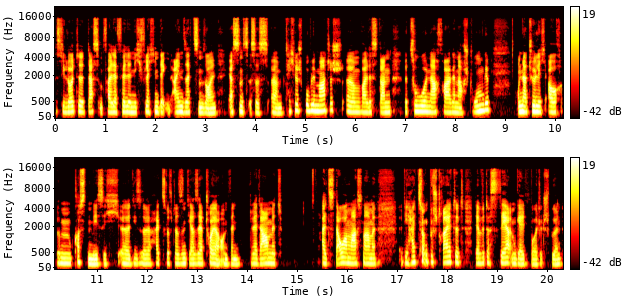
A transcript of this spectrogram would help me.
dass die Leute das im Fall der Fälle nicht flächendeckend einsetzen sollen. Erstens ist es ähm, technisch problematisch, ähm, weil es dann eine zu hohe Nachfrage nach Strom gibt. Und natürlich auch ähm, kostenmäßig. Äh, diese Heizlüfter sind ja sehr teuer. Und wenn wer damit als Dauermaßnahme die Heizung bestreitet, der wird das sehr im Geldbeutel spüren.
